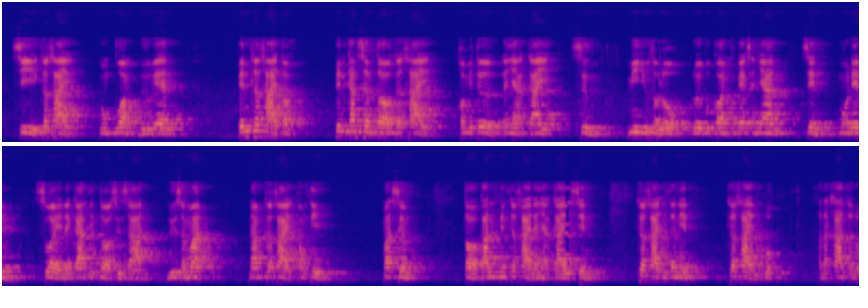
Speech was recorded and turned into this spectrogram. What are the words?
4. เครือข่ายวงกว้างหรือ WAN เป็นเครือข่ายต่อเป็นการเชื่อมต่อเครือข่ายคอมพิวเตอร์ระยะไกล ซึ่งมีอยู่ทั่วโลก โดยอุปกรณ์แปลงสัญญาณเช่นโมเด็มช่วยในการติดต่อสื่อสาร หรือสามารถนำเครือข่ายท้องถิ่น มาเชื่อมต่อกันเป็นเครือข่ายระยะไกลเช่น เครือข่ายอินเทอร์เน็ต เครือข่ายระบบธนาคารทั่วโล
